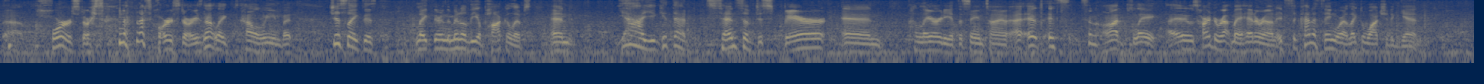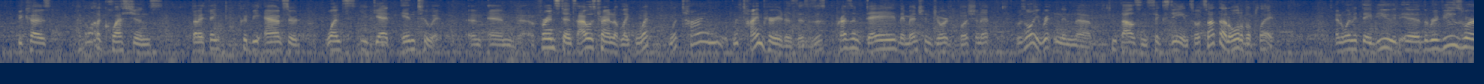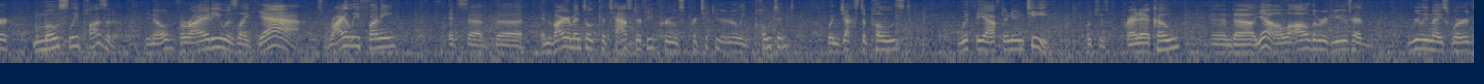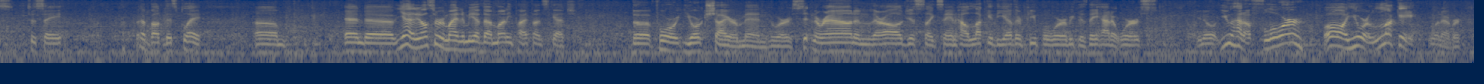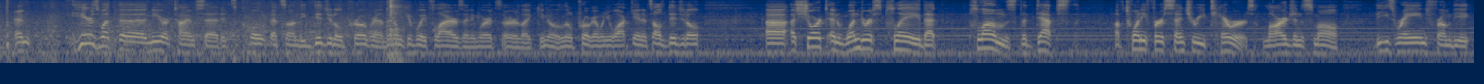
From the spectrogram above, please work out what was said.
uh, horror stories. not, not horror stories, not like Halloween, but just like this, like they're in the middle of the apocalypse, and yeah, you get that sense of despair and hilarity at the same time. It, it's it's an odd play. It was hard to wrap my head around. It's the kind of thing where I'd like to watch it again because I have a lot of questions that I think could be answered once you get into it. And, and uh, for instance, I was trying to like what what time what time period is this? Is this present day? They mentioned George Bush in it. It was only written in uh, 2016, so it's not that old of a play. And when it debuted, uh, the reviews were mostly positive. You know, Variety was like, yeah, it's wryly funny. It's uh, the environmental catastrophe proves particularly potent when juxtaposed with the afternoon tea, which is Predico. And uh, yeah, all, all the reviews had really nice words to say about this play. Um, And uh, yeah, it also reminded me of that Monty Python sketch. The four Yorkshire men who are sitting around and they're all just like saying how lucky the other people were because they had it worse. You know, you had a floor? Oh, you were lucky. Whatever. And here's what the New York Times said. It's quote that's on the digital program. They don't give away flyers anymore. It's or like you know a little program when you walk in. It's all digital. Uh, a short and wondrous play that plumbs the depths of 21st century terrors, large and small. These range from the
